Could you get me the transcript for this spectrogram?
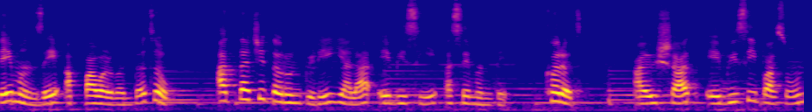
ते म्हणजे आप्पा बळवंत चौक. आत्ताची तरुण पिढी याला एबीसी असे म्हणते. खरंच आयुष्यात एबीसी पासून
